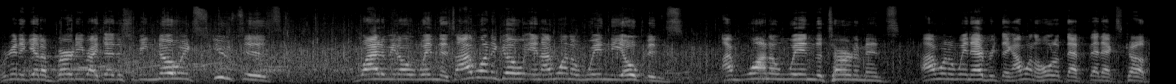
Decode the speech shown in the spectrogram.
We're going to get a birdie right there. There should be no excuses. Why do we don't win this? I want to go and I want to win the Opens. I want to win the tournaments. I want to win everything. I want to hold up that FedEx Cup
